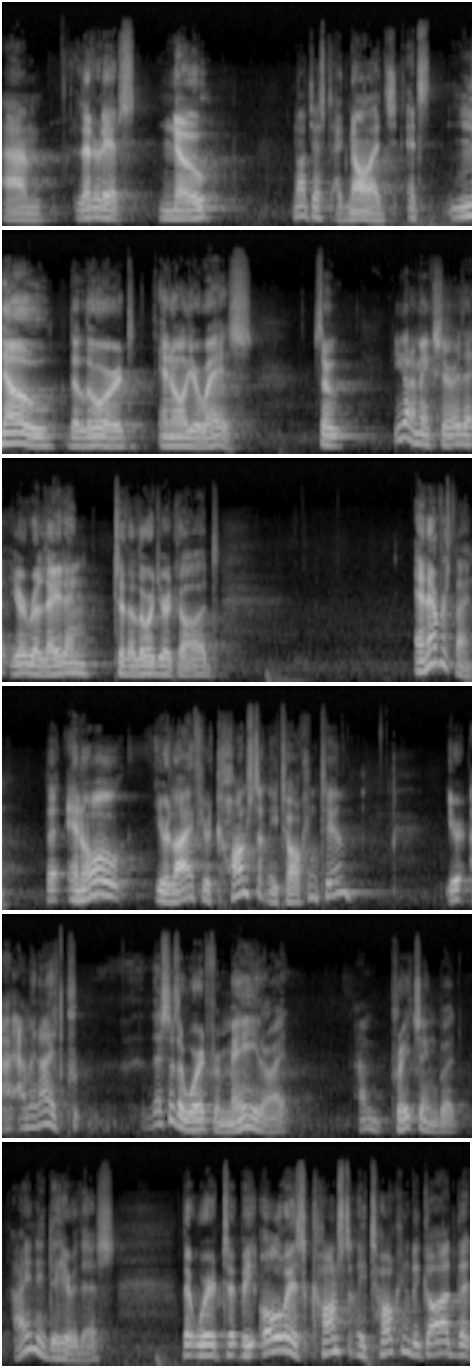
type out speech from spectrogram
Um, literally, it's know, not just acknowledge, it's know the Lord in all your ways. So you got to make sure that you're relating to the Lord your God in everything. That in all your life, you're constantly talking to Him. You're, I, I mean, I, this is a word for me, right? I'm preaching, but I need to hear this. That we're to be always constantly talking to God, that,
